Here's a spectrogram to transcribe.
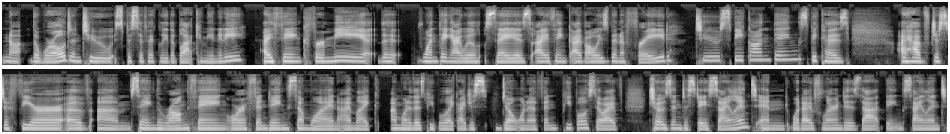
not the world and to specifically the black community. I think for me the one thing i will say is i think i've always been afraid to speak on things because I have just a fear of um, saying the wrong thing or offending someone. I'm like, I'm one of those people, like, I just don't want to offend people. So I've chosen to stay silent. And what I've learned is that being silent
